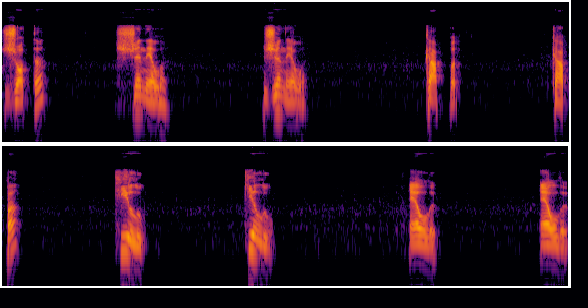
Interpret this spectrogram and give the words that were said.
J. Janela. Janela. Capa. Capa. Quilo. Quilo. L. L.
